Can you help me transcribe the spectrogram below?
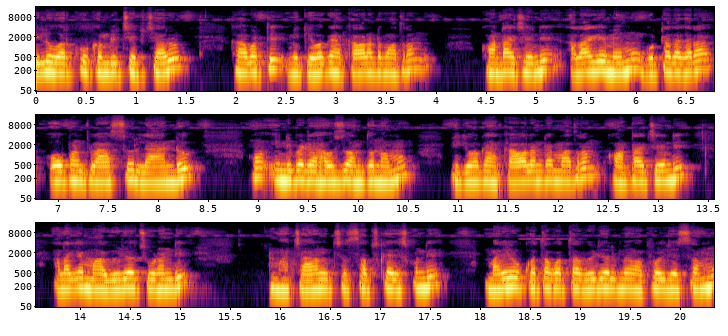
ఇల్లు వర్క్ కంప్లీట్ చేయించారు కాబట్టి మీకు ఎవరికైనా కావాలంటే మాత్రం కాంటాక్ట్ చేయండి. అలాగే మేము గుట్ట దగ్గర open plots land independent house అమ్ముతున్నాము. మీకు ఎవరికైనా కావాలంటే మాత్రం కాంటాక్ట్ చేయండి. అలాగే మా వీడియో చూడండి. మా ఛానల్ సబ్స్క్రైబ్ చేసుకోండి. మరియు కొత్త కొత్త వీడియోలు మేము అప్లోడ్ చేస్తాము.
